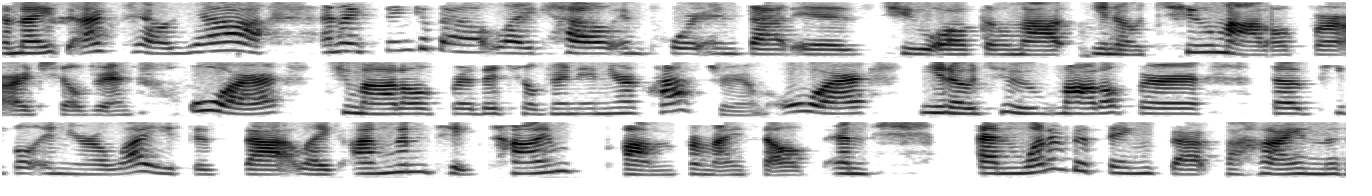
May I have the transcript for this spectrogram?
A nice exhale, yeah. And I think about like how important that is to also mod, you know, to model for our children, or to model for the children in your classroom, or you know, to model for the people in your life. Is that like I'm going to take time um, for myself, and and one of the things that behind the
